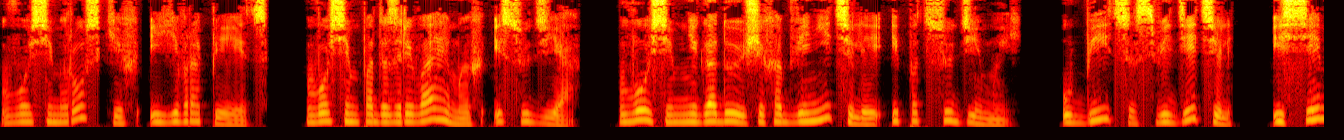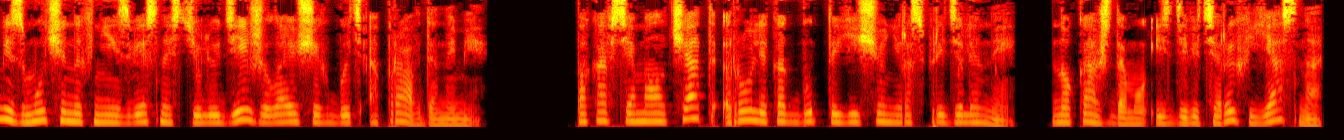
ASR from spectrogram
Восемь русских и европеец, восемь подозреваемых и судья, восемь негодующих обвинителей и подсудимый, убийца, свидетель и семь измученных неизвестностью людей, желающих быть оправданными. Пока все молчат, роли как будто еще не распределены, но каждому из девятерых ясно,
